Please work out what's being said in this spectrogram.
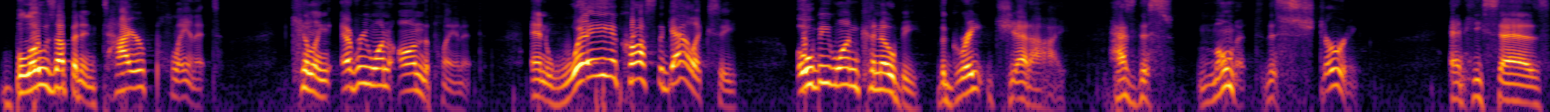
blows up an entire planet, killing everyone on the planet. And way across the galaxy, Obi Wan Kenobi, the great Jedi, has this moment, this stirring. And he says,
